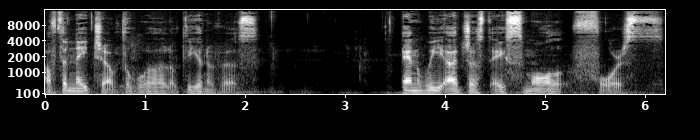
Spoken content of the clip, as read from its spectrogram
of the nature of the world, of the universe. And we are just a small force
